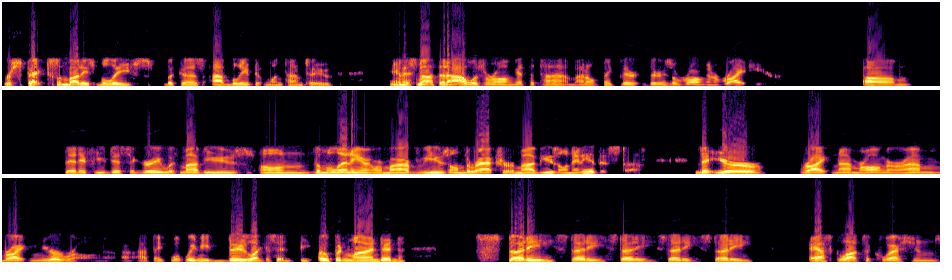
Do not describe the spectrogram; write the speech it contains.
respect somebody's beliefs because I believed it one time too, and it's not that I was wrong at the time. I don't think there there's a wrong and a right here. Um, that if you disagree with my views on the millennium or my views on the rapture or my views on any of this stuff, that you're right and I'm wrong or I'm right and you're wrong. I think what we need to do, like I said, be open minded, study, study, study, study, study, ask lots of questions,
